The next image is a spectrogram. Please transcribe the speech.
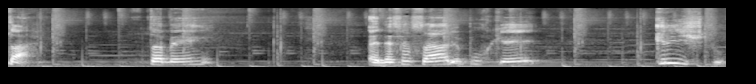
Tá. Também é necessário porque Cristo,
